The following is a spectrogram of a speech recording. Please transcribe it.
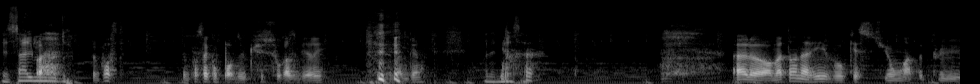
c'est ça le Ouais. monde. C'est pour, ça qu'on porte de cul sur Raspberry. On aime bien. On aime bien ça. Alors, maintenant, on arrive aux questions un peu plus.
